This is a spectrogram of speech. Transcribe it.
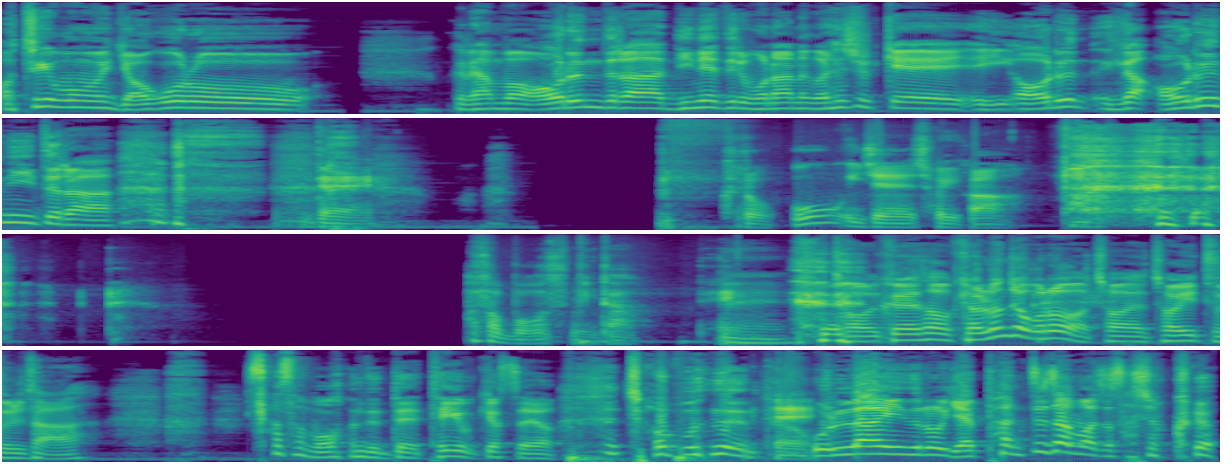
어떻게 보면 역으로, 그래, 한번 어른들아, 니네들이 원하는 걸 해줄게, 이 어른, 그러니까 어른이들아. 네 그러고 이제 저희가 사서 먹었습니다 네. 네. 저, 그래서 결론적으로, 저, 저희 둘 다 사서 먹었는데 되게 웃겼어요. 저분은 네. 온라인으로 예판 뜨자마자 사셨고요.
